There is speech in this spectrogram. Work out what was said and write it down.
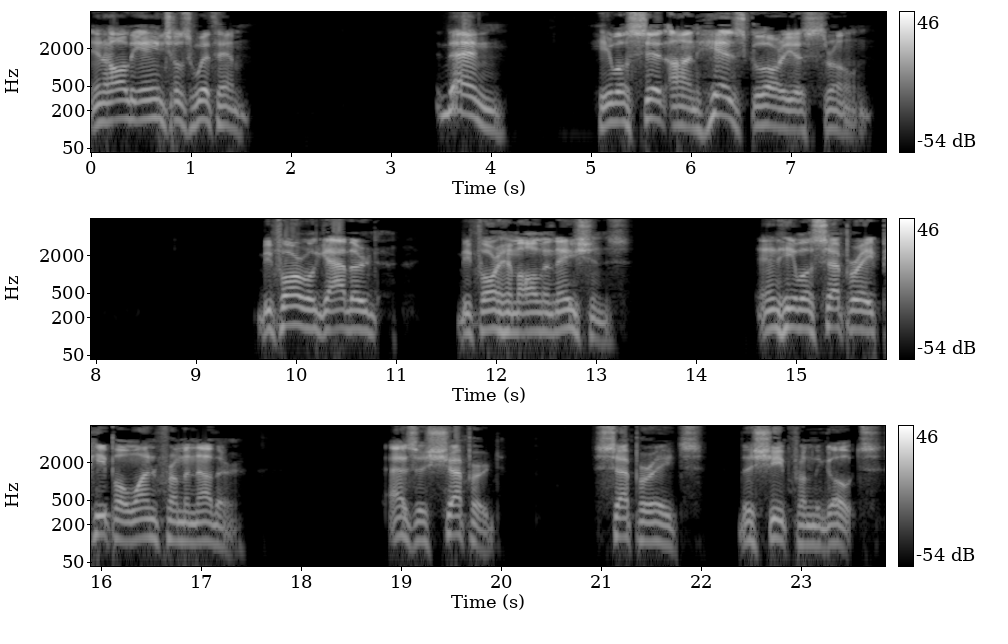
and all the angels with him, then he will sit on his glorious throne. Before were gathered before him all the nations, and he will separate people one from another, as a shepherd separates the sheep from the goats.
